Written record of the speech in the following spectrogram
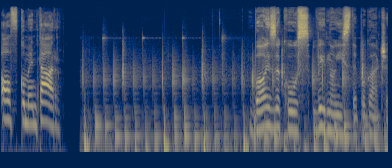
Off komentar. Boj za kos vedno iste pogače.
